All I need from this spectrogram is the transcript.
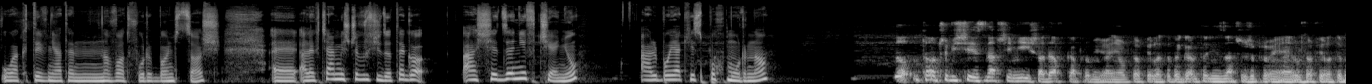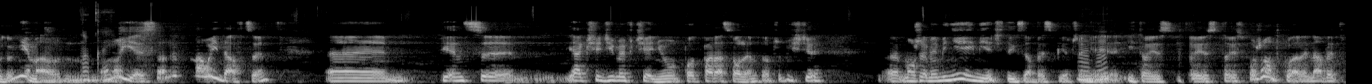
uaktywnia ten nowotwór bądź coś. E, ale chciałam jeszcze wrócić do tego, a siedzenie w cieniu albo jak jest pochmurno, no, to oczywiście jest znacznie mniejsza dawka promieniowania ultrafioletowego, ale to nie znaczy, że promieniowania ultrafioletowego nie ma. Okay. Ono jest, ale w małej dawce. Więc y, jak siedzimy w cieniu pod parasolem, to oczywiście e, możemy mniej mieć tych zabezpieczeń mhm. i to jest, to, jest, to jest w porządku, ale nawet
